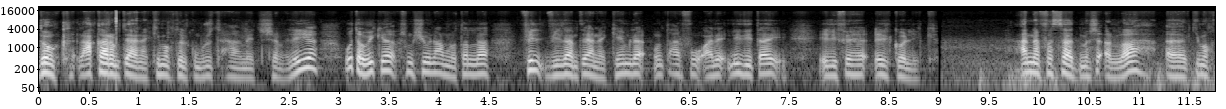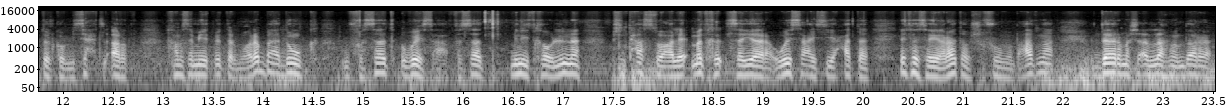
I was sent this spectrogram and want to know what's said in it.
donc العقار نتاعنا كيما قلت لكم موجود الحمامات الشماليه وتوّيكا باش نمشيو نعملوا طلة في الفيلا نتاعنا كاملة ونتعرفوا على les détails اللي فيها الكل. عندنا façade ما شاء الله. آه كما قلت لكم مساحة الأرض 500 متر مربع دونك وفساد واسع فساد من يتخول لنا باش نتحصلوا على مدخل سيارة واسع يسير حتى ثلاثة سيارات وشوفوا مع بعضنا دار ما شاء الله من برا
